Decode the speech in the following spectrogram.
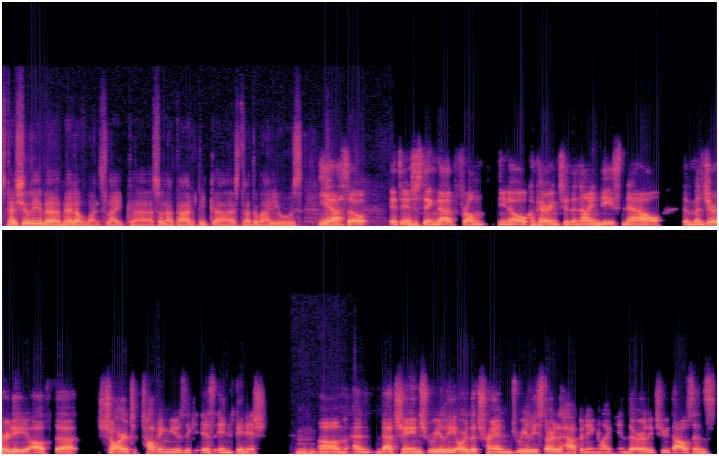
especially the metal ones like uh, Sonata Arctica, Stratovarius. Yeah, so it's interesting that from, you know, comparing to the 90s, now the majority of the chart topping music is in Finnish. Mhm. Um, and that change really, or the trend really started happening like in the early 2000s,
